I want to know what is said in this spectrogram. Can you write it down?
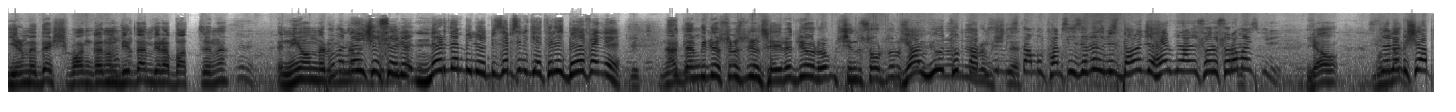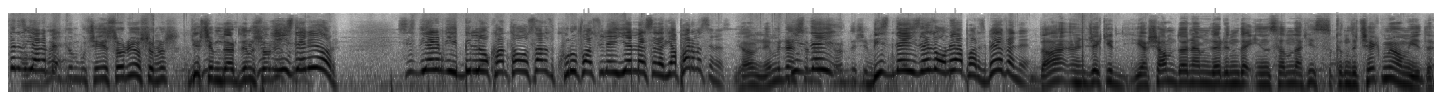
25 bankanın birdenbire battığını. E niye onları Bunu ne için söylüyor? Nereden biliyor? Biz hepsini getiririz beyefendi. Nereden biliyorsunuz diyorum seyrediyorum. Şimdi sorduğunuz Ya YouTube'da anlıyorum bizim İstanbul Times'i izlediniz. Biz daha önce her gün aynı soru soramayız ki. Ya Siz öyle bir şey yaptınız ki yani. Her gün bu şeyi soruyorsunuz. Geçim derdini Şimdi soruyorsunuz. izleniyor. Siz diyelim ki bir lokanta olsanız kuru fasulye yemeseler yapar mısınız? Ya ne Biz münasebet ne, kardeşim. biz ne izleriz onu yaparız beyefendi. Daha önceki yaşam dönemlerinde insanlar hiç sıkıntı çekmiyor muydu?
